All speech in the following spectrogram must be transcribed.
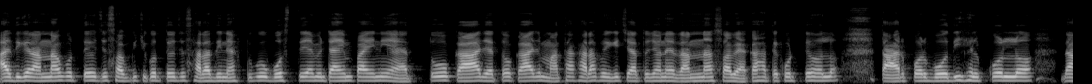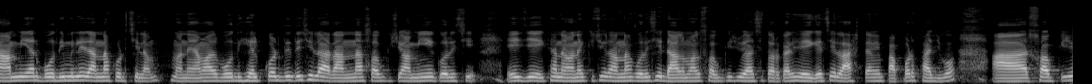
আর এদিকে রান্নাও করতে হচ্ছে সব কিছু করতে হচ্ছে সারাদিন একটুকু বসতে আমি টাইম পাইনি। এত কাজ এত কাজ, মাথা খারাপ হয়ে গেছে। এতজনের রান্না সব একা হাতে করতে হলো। তারপর বৌদি হেল্প করল। আমি আর বৌদি মিলেই রান্না করছিলাম। মানে আমার বৌদি হেল্প করে দিতেছিল আর রান্না সব কিছু আমিই করেছি। এই যে এখানে অনেক কিছু রান্না করেছি ডালমাল সব কিছু আছে, তরকারি হয়ে গেছে। লাস্টে আমি পাঁপড় ভাজবো। আর সব কিছু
